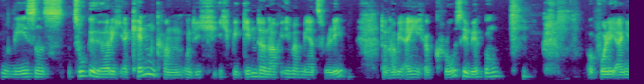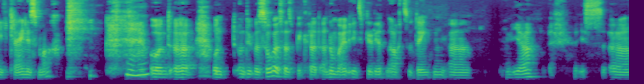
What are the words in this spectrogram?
Wesens zugehörig erkennen kann und ich, ich beginne danach immer mehr zu leben, dann habe ich eigentlich eine große Wirkung, obwohl ich eigentlich Kleines mache. Mhm. Und, äh, und, und über sowas hast du mich gerade auch nochmal inspiriert nachzudenken. Äh, ja, ist, äh,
